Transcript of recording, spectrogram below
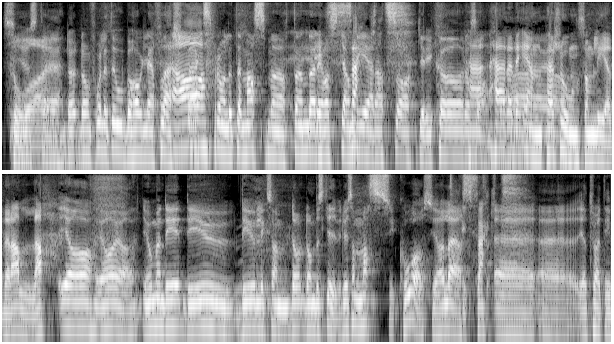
så... Just det. De, de får lite obehagliga flashbacks Ja. från lite massmöten där det har Exakt. skanderats saker i kör och Här, sånt. här är det Ja, en ja, person som leder alla. Ja, ja, ja. Jo, men det, det är ju, det är ju liksom, de, de beskriver det som masspsykos. Jag har läst, Exakt. eh, eh, jag tror att det är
